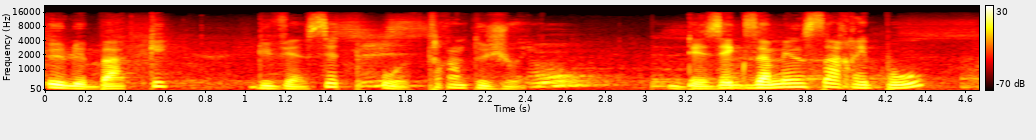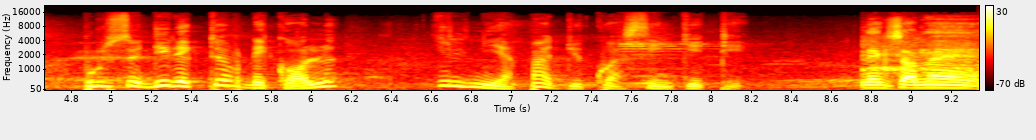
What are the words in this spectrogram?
et le bac du 27 au 30 juin. Des examens sans repos, pour ce directeur d'école, il n'y a pas de quoi s'inquiéter. L'examen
